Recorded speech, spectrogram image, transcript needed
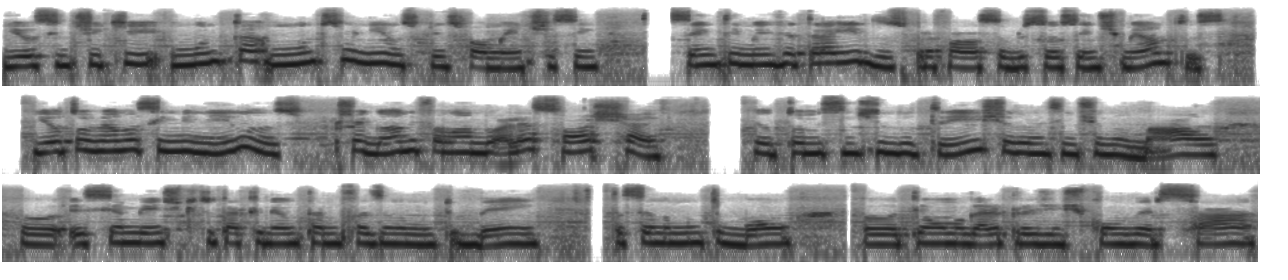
E eu senti que muita, muitos meninos, principalmente, assim, se sentem meio retraídos pra falar sobre seus sentimentos. E eu tô vendo, assim, meninos chegando e falando: Olha só, Chay, eu tô me sentindo triste, eu tô me sentindo mal. esse ambiente que tu tá criando tá me fazendo muito bem, tá sendo muito bom. tem um lugar pra gente conversar.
